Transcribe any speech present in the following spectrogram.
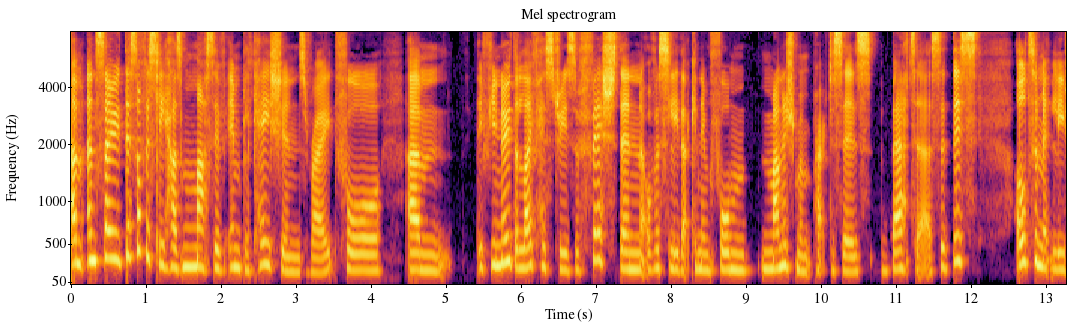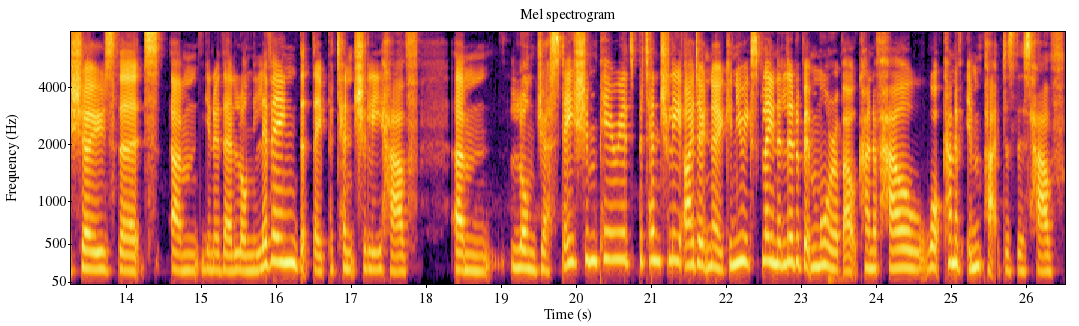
Um, and so this obviously has massive implications, right? For um, if you know the life histories of fish, then obviously that can inform management practices better. So this ultimately shows that um, you know they're long living, that they potentially have um, long gestation periods potentially i don't know can you explain a little bit more about kind of how what kind of impact does this have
